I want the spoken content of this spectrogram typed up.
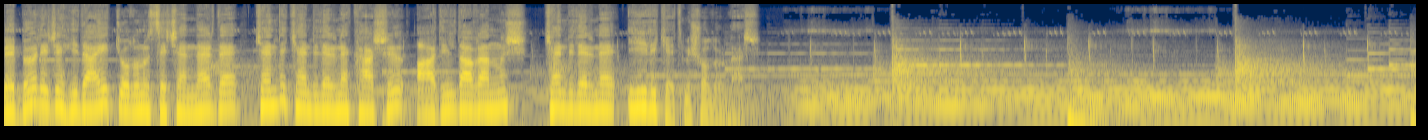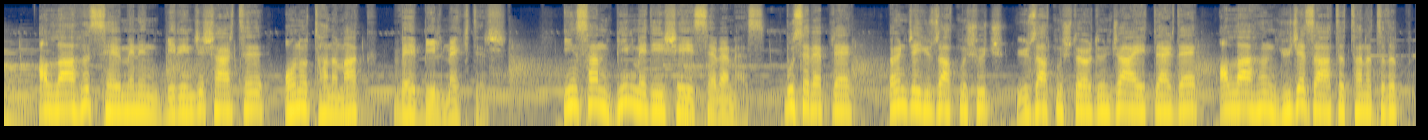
ve böylece hidayet yolunu seçenler de kendi kendilerine karşı adil davranmış, kendilerine iyilik etmiş olurlar. Allah'ı sevmenin birinci şartı onu tanımak ve bilmektir. İnsan bilmediği şeyi sevemez. Bu sebeple önce 163-164. ayetlerde Allah'ın yüce zatı tanıtılıp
